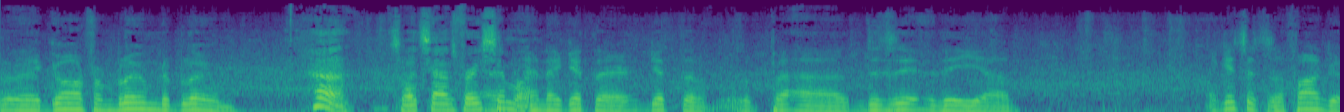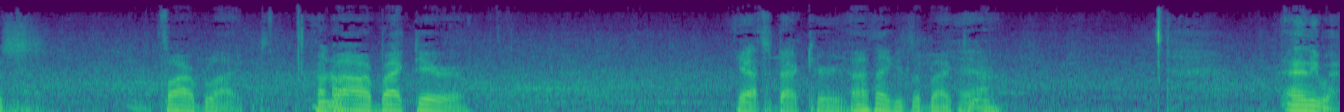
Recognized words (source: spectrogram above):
They're going from bloom to bloom. Huh. So it sounds very And- similar. And, they get the get the the, uh, disease, the uh, I guess it's a fungus fire blight Oh, no. or bacteria. Yeah, it's bacteria. I think it's a bacteria. Anyway,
